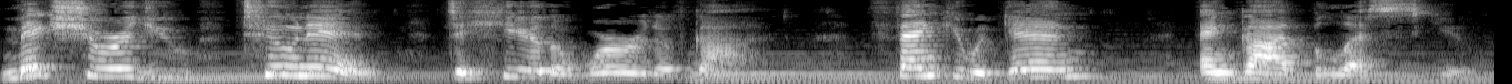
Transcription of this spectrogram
Make sure you tune in to hear the Word of God. Thank you again, and God bless you.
